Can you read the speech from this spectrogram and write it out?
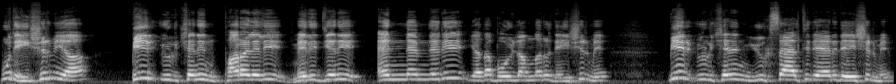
Bu değişir mi ya? Bir ülkenin paraleli, meridyeni, enlemleri ya da boylamları değişir mi? Bir ülkenin yükselti değeri değişir mi?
